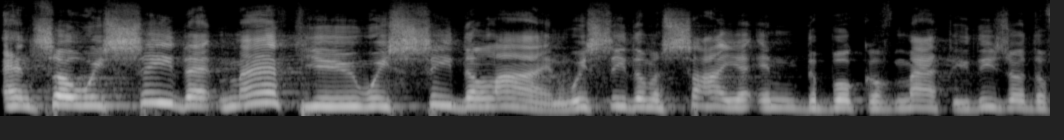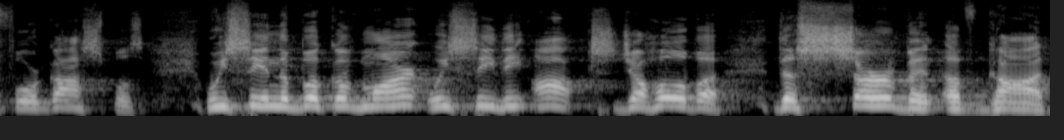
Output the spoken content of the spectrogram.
And so we see that Matthew, we see the line. We see the Messiah in the book of Matthew. These are the four gospels. We see in the book of Mark, we see the ox, Jehovah, the servant of God.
